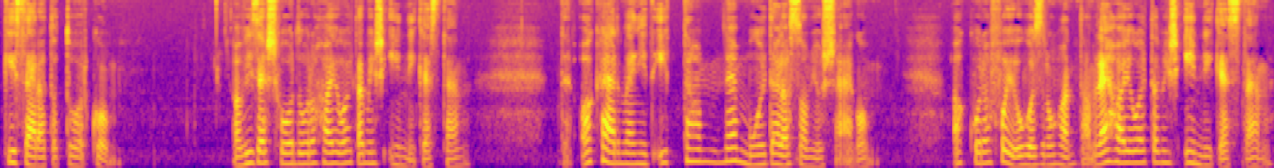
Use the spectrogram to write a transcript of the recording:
kiszáradt a torkom. A vizes hordóra hajoltam, és inni kezdtem. De akármennyit ittam, nem múlt el a szomjúságom. Akkor a folyóhoz rohantam, lehajoltam, és inni kezdtem.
